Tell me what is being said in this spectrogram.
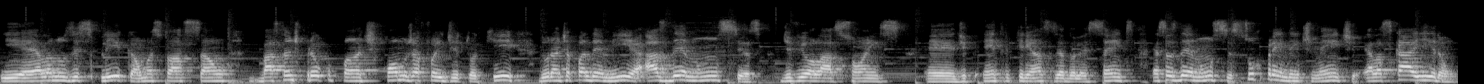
e ela nos explica uma situação bastante preocupante. Como já foi dito aqui, durante a pandemia, as denúncias de violações é, de, entre crianças e adolescentes, essas denúncias, surpreendentemente, elas caíram.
